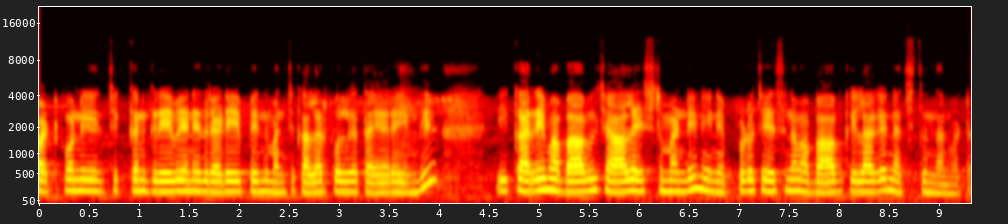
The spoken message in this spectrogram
పట్టుకొని చికెన్ గ్రేవీ అనేది రెడీ అయిపోయింది. మంచి కలర్ఫుల్గా తయారైంది. ఈ కర్రీ మా బాబుకి చాలా ఇష్టం అండి నేను ఎప్పుడు చేసినా మా బాబుకి ఇలాగే నచ్చుతుంది అనమాట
